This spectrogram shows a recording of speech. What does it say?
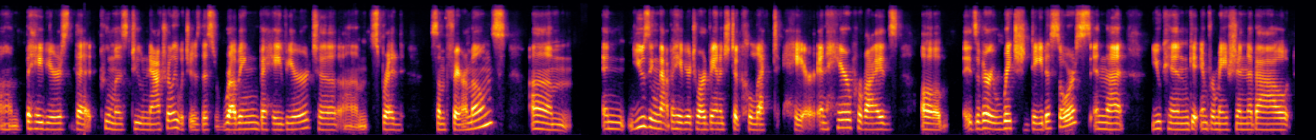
um, behaviors that pumas do naturally, which is this rubbing behavior to um, spread some pheromones. Um, and using that behavior to our advantage to collect hair. And hair provides a, it's a very rich data source in that you can get information about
